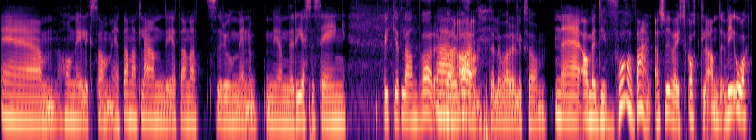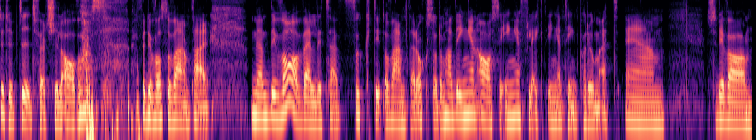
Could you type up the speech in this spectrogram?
Eh, hon är liksom i ett annat land, i ett annat rum med en, med en resesäng. Vilket land var det? Var det varmt ja. eller var det liksom? Nej, ja men det var varmt. Alltså vi var i Skottland. Vi åkte typ dit för att kyla av oss, för det var så varmt här. Men det var väldigt så här, fuktigt och varmt där också. De hade ingen AC, ingen fläkt, ingenting på rummet. Eh, så det var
